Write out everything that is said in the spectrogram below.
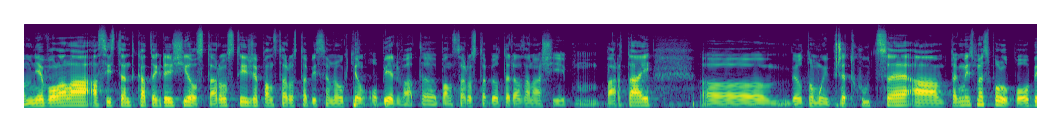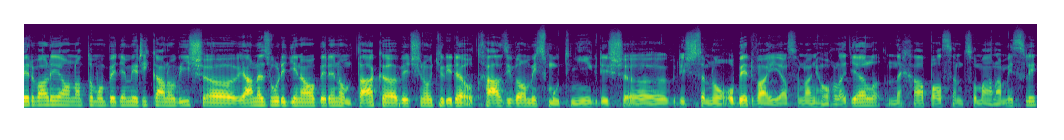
mě volala asistentka tehdejšího starosty, že pan starosta by se mnou chtěl obědvat. Eh, pan starosta byl teda za naší hm, partaj, eh, byl to můj předchůdce a tak my jsme spolu poobědvali a on na tom obědě mi říká, no víš, já nezvu lidi na oběd jenom tak, většinou ti lidé odchází velmi smutní, když, když se mnou obědvají. Já jsem na něho hleděl, nechápal jsem, co má na mysli.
